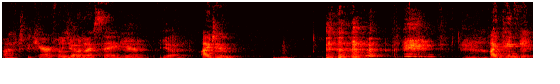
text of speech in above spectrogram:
I have to be careful Yeah. what I say here. Yeah. I do. I think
